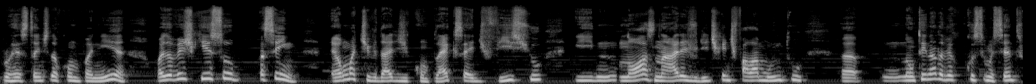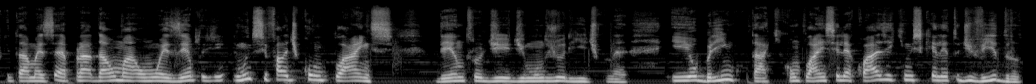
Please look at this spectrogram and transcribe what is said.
para o restante da companhia, mas eu vejo que isso, assim, é uma atividade complexa, é difícil, e nós, na área jurídica, a gente fala muito. Uh, não tem nada a ver com customer centric, tá? Mas é para dar uma, um exemplo. De, muito se fala de compliance dentro de, de mundo jurídico, né? E eu brinco, tá? Que compliance ele é quase que um esqueleto de vidro,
